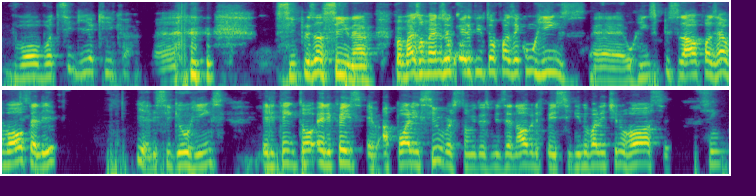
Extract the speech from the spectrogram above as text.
vou, vou te seguir aqui, cara. É, simples assim, né? Foi mais ou menos o que ele tentou fazer com o Rins. É, o Rins precisava fazer a volta ali E ele seguiu o Rins. Ele tentou, ele fez a pole em Silverstone em 2019, ele fez seguindo o Valentino Rossi. Sim.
